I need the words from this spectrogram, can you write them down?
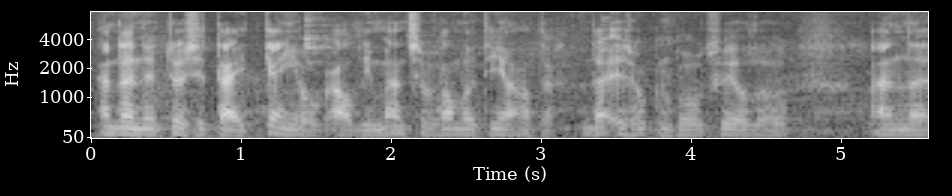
En dan in de tussentijd ken je ook al die mensen van het theater. Dat is ook een groot voordeel. En uh,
